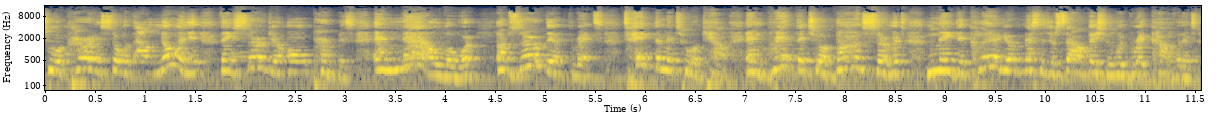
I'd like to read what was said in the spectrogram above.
to occur. And so, without knowing it, they served your own purpose. And now, Lord, observe their threats, take them into account, and grant that your bondservants may declare your message of salvation with great confidence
